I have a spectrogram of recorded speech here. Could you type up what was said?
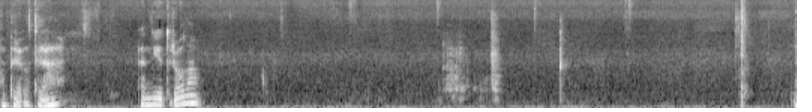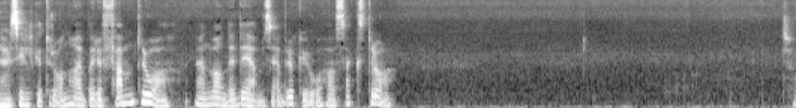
Og prøve å tre en ny tråd, da. Denne silketråden har bare fem tråder. En vanlig DMC bruker jo å ha seks tråder. Så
